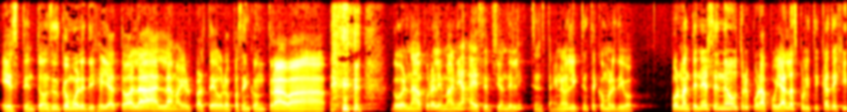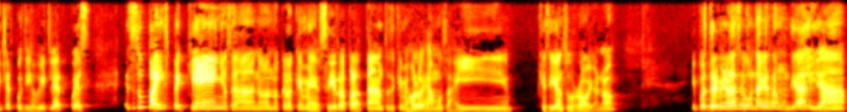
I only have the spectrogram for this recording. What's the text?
Este, entonces, como les dije, ya toda la, la mayor parte de Europa se encontraba gobernada por Alemania, a excepción de Liechtenstein, ¿no? Liechtenstein, como les digo, por mantenerse neutro y por apoyar las políticas de Hitler, pues dijo Hitler, pues este es un país pequeño, o sea, no, no creo que me sirva para tanto, así que mejor lo dejamos ahí, que sigan su rollo, ¿no? Y pues terminó la Segunda Guerra Mundial y ya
